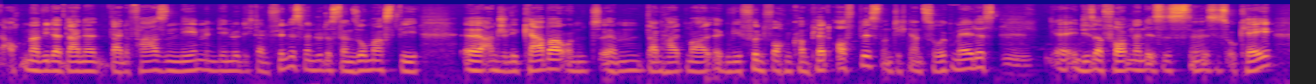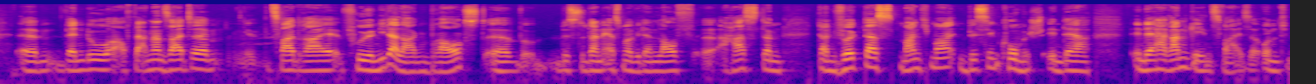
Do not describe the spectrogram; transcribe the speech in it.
auch immer wieder deine, deine Phasen nehmen, in denen du dich dann findest. Wenn du das dann so machst wie äh, Angelique Kerber und ähm, dann halt mal irgendwie fünf Wochen komplett off bist und dich dann zurückmeldest mhm. äh, in dieser Form, dann ist es, dann ist es okay. Ähm, wenn du auf der anderen Seite zwei, drei frühe Niederlagen brauchst, äh, bis du dann erstmal wieder einen Lauf äh, hast, dann, dann wirkt das manchmal ein bisschen komisch in der, in der Herangehensweise. Und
